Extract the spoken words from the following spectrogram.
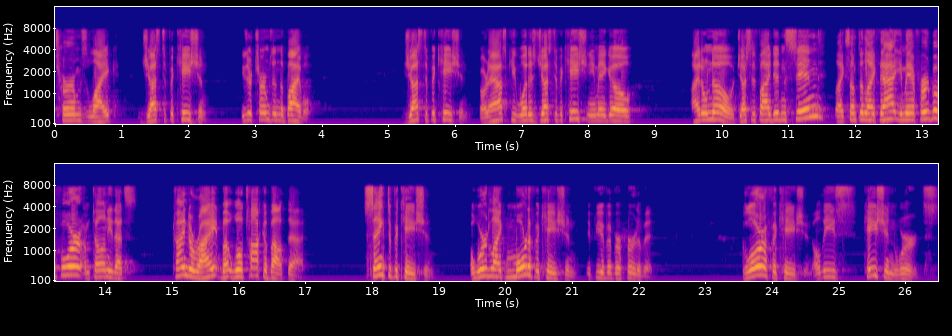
terms like justification. These are terms in the Bible. Justification. If I were to ask you what is justification, you may go, I don't know. Justified didn't sin? Like something like that you may have heard before? I'm telling you that's kind of right, but we'll talk about that. Sanctification. A word like mortification, if you've ever heard of it. Glorification. All these cation words.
